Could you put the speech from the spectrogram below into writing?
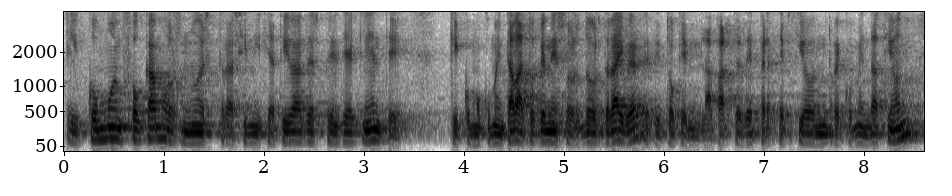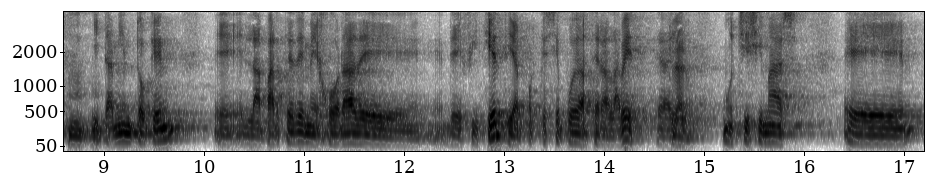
el cómo enfocamos nuestras iniciativas de experiencia de cliente que, como comentaba, toquen esos dos drivers, es decir, toquen la parte de percepción, recomendación y también toquen eh, la parte de mejora de, eficiencia, porque se puede hacer a la vez. Hay muchísimas eh,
